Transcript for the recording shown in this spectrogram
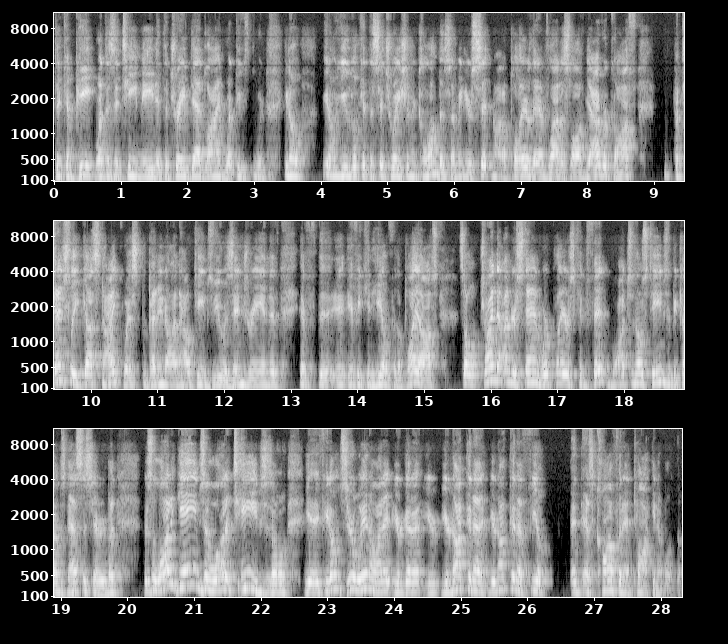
to compete? What does a team need at the trade deadline? What do you know? You know, you look at the situation in Columbus. I mean, you're sitting on a player there in Vladislav Gavrikov, potentially Gus Nyquist, depending on how teams view his injury and if if the, if he can heal for the playoffs. So trying to understand where players can fit and watching those teams, it becomes necessary. But there's a lot of games and a lot of teams. So if you don't zero in on it, you're gonna you're you're not gonna you're not gonna feel as confident talking about them.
